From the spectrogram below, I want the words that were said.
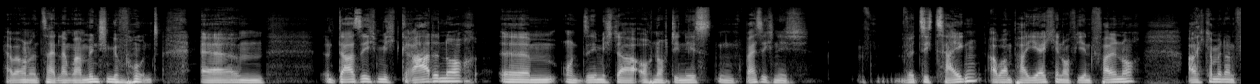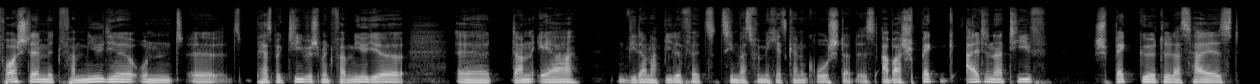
ich habe auch eine Zeit lang mal in München gewohnt. Ähm, und da sehe ich mich gerade noch ähm, und sehe mich da auch noch die nächsten, weiß ich nicht, wird sich zeigen, aber ein paar Jährchen auf jeden Fall noch. Aber ich kann mir dann vorstellen, mit Familie und äh, perspektivisch mit Familie äh, dann eher wieder nach Bielefeld zu ziehen, was für mich jetzt keine Großstadt ist. Aber Speck alternativ Speckgürtel, das heißt,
